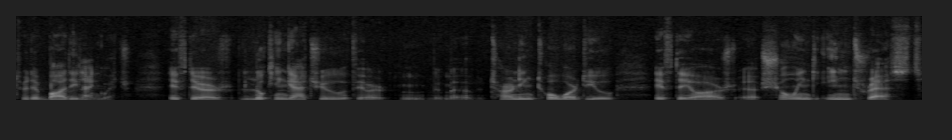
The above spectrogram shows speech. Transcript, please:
to their body language. If they're looking at you, if they're mm, turning toward you, if they are uh, showing interest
